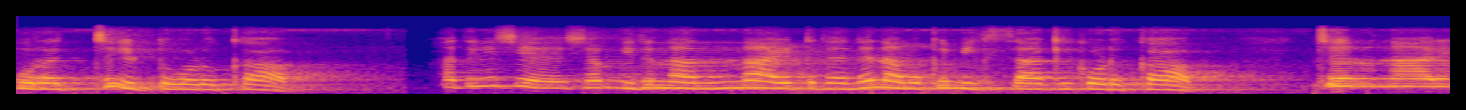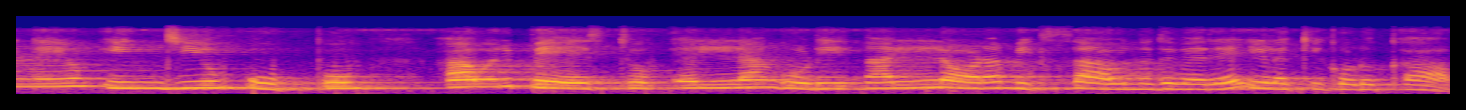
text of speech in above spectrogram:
കുറച്ച് ഇട്ട് കൊടുക്കാം. അതിനുശേഷം ഇത് നന്നായിട്ട് തന്നെ നമുക്ക് മിക്സാക്കി കൊടുക്കാം. ചെറുനാരങ്ങയും ഇഞ്ചിയും ഉപ്പും ആ ഒരു പേസ്റ്റും എല്ലാം കൂടി നല്ലോണം മിക്സ് ആവുന്നത് വരെ ഇളക്കി കൊടുക്കാം.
